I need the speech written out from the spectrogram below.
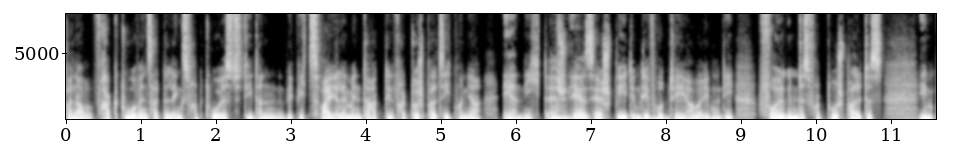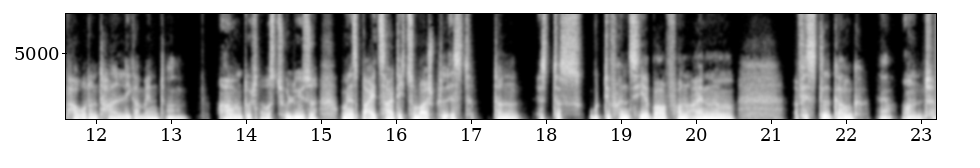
Bei einer Fraktur, wenn es halt eine Längsfraktur ist, die dann wirklich zwei Elemente hat, den Frakturspalt sieht man ja eher nicht, mhm. eher sehr spät im DVT, mhm. aber eben die Folgen des Frakturspaltes im parodontalen Ligament mhm. ähm, durch eine Osteolyse. Und wenn es beidseitig zum Beispiel ist, dann ist das gut differenzierbar von einem Fistelgang. Ja. Und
